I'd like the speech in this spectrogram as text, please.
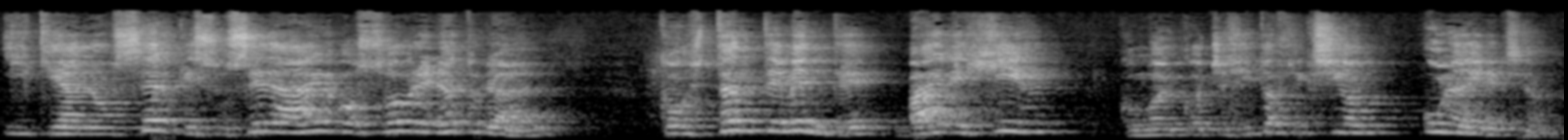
Y que a no ser que suceda algo sobrenatural, constantemente va a elegir, como el cochecito aflicción, una dirección.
